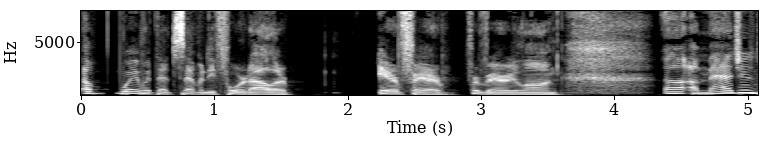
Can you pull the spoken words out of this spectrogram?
away with that $74 airfare for very long. Uh, Imagine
